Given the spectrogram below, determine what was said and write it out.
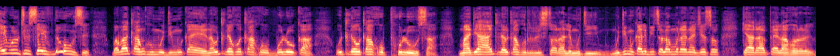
able to save those ba batlang go modimo ka yena. O tlile go tla go boloka o tlile go tla go pholosa. Madi a tlile go tla go restora le modimo. Modimo ka lebitso la morena jesu ke a rapela gore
